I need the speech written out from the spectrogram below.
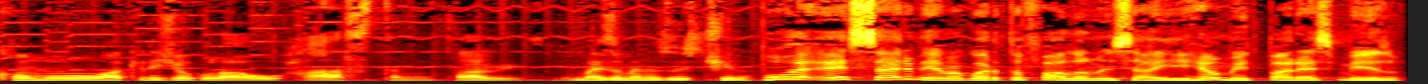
como aquele jogo lá, o Rastan, sabe? Mais ou menos o estilo. Porra, é sério mesmo, agora eu tô falando isso aí, realmente parece mesmo.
